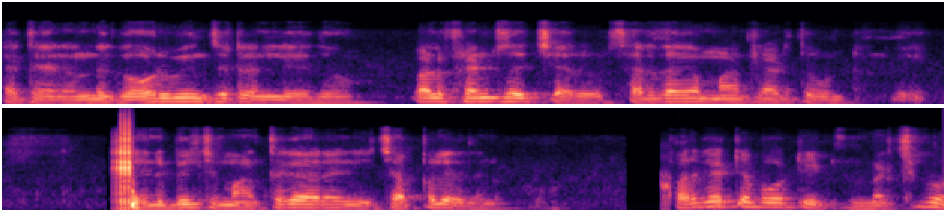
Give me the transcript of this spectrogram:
లేకపోతే నన్ను గౌరవించటం లేదు. వాళ్ళ ఫ్రెండ్స్ వచ్చారు సరదాగా మాట్లాడుతూ ఉంటుంది. నేను పిలిచి మా అత్తగారని చెప్పలేదు అనుకో. ఫర్గెట్ అబౌట్ ఇట్ మర్చిపో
